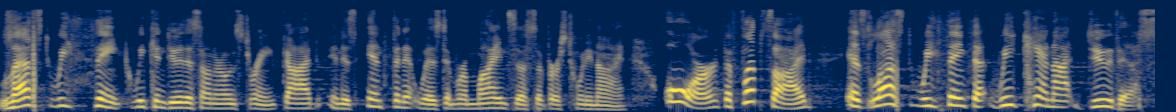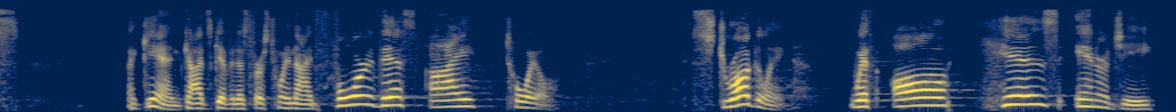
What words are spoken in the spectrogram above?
lest we think we can do this on our own strength, God, in his infinite wisdom, reminds us of verse 29. Or the flip side is lest we think that we cannot do this. Again, God's given us verse 29 For this I toil, struggling with all his energy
